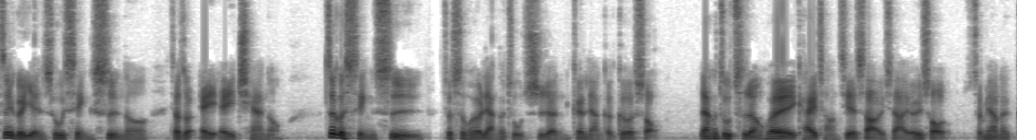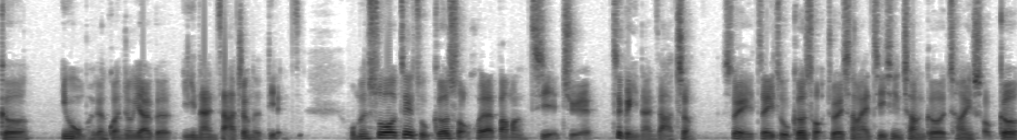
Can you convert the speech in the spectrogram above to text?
这个演出形式呢，叫做 A A Channel。这个形式就是会有两个主持人跟两个歌手，两个主持人会开场介绍一下有一首什么样的歌，因为我们会跟观众要一个疑难杂症的点子，我们说这组歌手会来帮忙解决这个疑难杂症，所以这一组歌手就会上来即兴唱歌，唱一首歌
